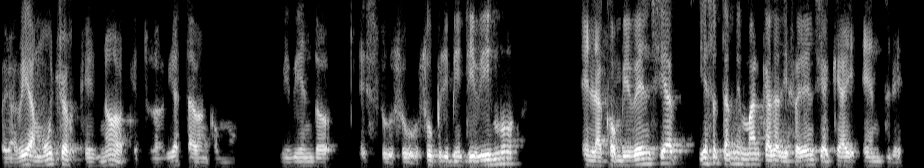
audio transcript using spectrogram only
pero había muchos que no, que todavía estaban como viviendo su, su, primitivismo en la convivencia, y eso también marca la diferencia que hay entre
